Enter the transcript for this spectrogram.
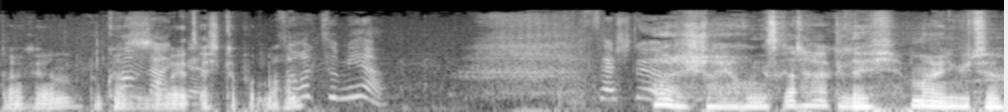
Danke. Du kannst es aber jetzt echt kaputt machen. Zurück. Oh, die Steuerung ist gerade hakelig. Meine Güte.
